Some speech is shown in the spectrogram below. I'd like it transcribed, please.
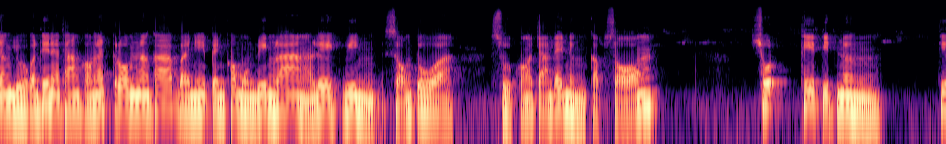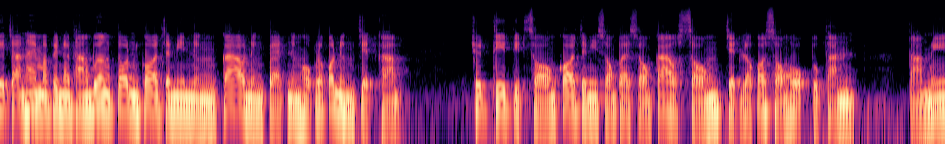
ยังอยู่กันที่แนวทางของแอดกรมนะครับ ใบนี้เป็นข้อมูลวิ่งล่างเลขวิ่ง 2 ตัว สูตรของอาจารย์ได้ 1 กับ 2 ชุด ที่ติด1ที่อาจารย์ให้มาเป็นแนวทางเบื้องต้นก็จะมี 1 9 1 8 1 6 แล้วก็ 1 7 ครับ ชุดที่ติด 2 ก็จะมี 2 8 2 9 2 7 แล้วก็ 2 6 ทุกท่านตามนี้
